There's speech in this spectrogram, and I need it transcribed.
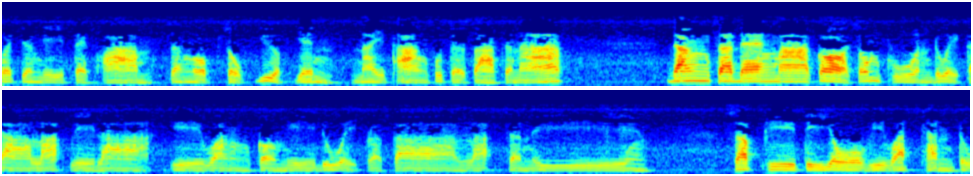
ก็จะมีแต่ความสงบสุขเยือกเย็นในทางพุทธศาสนา ดังแสดงมาก็สมควรด้วยกาละเวลา เอวังก็มีด้วยประกาละชนี สัพพีติโยวิวัตชันตุ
